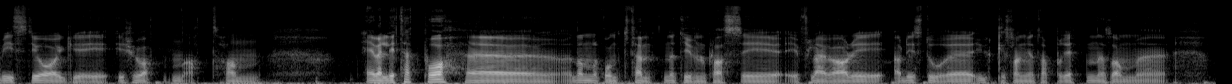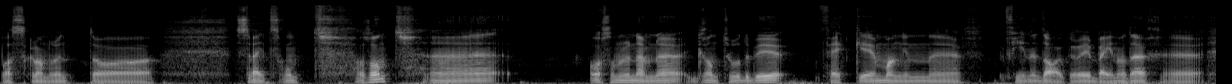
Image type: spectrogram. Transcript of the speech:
viste jo òg i, i 2018 at han er veldig tett på. Eh, den rundt 15.-20.-plass i, i, flere av de, av de store ukeslange etapperittene som eh, Braskeland rundt og Sveits rundt og sånt. Eh, og som du nevner, Grand Tour-debut fikk mange eh, fine dager i beina der. Eh,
